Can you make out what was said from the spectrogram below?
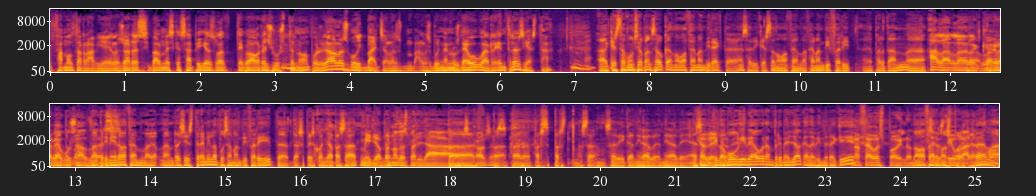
fa molta ràbia i aleshores si val més que sàpigues la teva hora justa Mm. no? pues jo a les 8 vaig a les, a les 8 menys 10 entres i ja està Aquesta funció penseu que no la fem en directe, eh? és a dir, aquesta no la fem, la fem en diferit. Eh? Per tant... Eh, ah, la, la, la que graveu la, vosaltres. La primera la fem, la- l'enregistrem i la posem en diferit, eh, després quan ja ha passat... Millor, per no desvetllar les coses. Per, per, per, per, per, s'ha dit que anirà, bé- anirà bé. Eh? És a dir, bé, qui la vulgui veure en primer lloc ha de vindre aquí. No feu spoiler, No no, fem spoiler, ara, eh? La-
